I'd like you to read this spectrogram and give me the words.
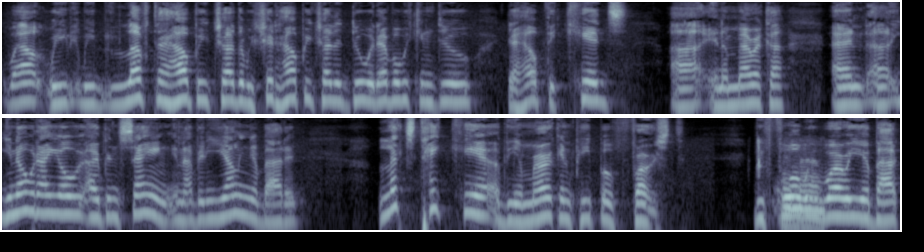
Well, we we love to help each other. We should help each other do whatever we can do to help the kids uh, in America. And uh, you know what I I've been saying, and I've been yelling about it. Let's take care of the American people first, before Amen. we worry about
